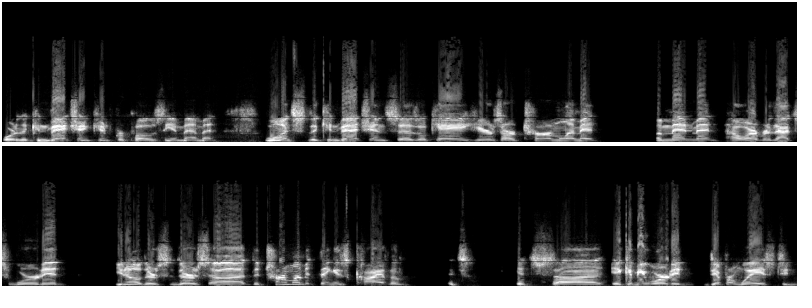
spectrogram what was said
or the convention can propose the amendment. Once the convention says, okay, here's our term limit amendment, however that's worded, you know, there's there's uh, the term limit thing is kind of a it's it's uh, it can be worded different ways to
